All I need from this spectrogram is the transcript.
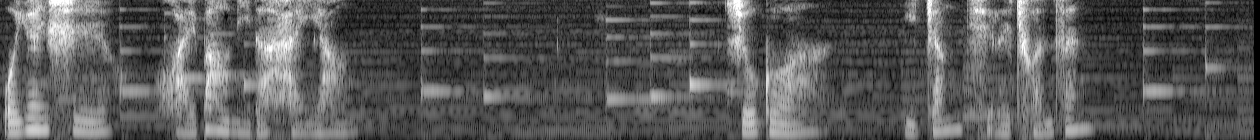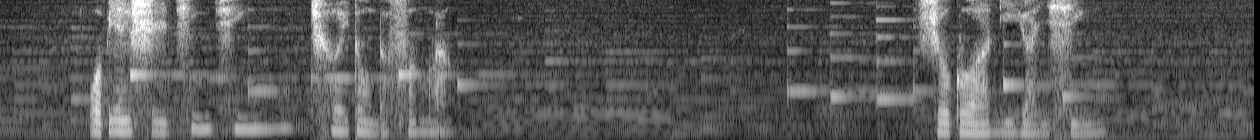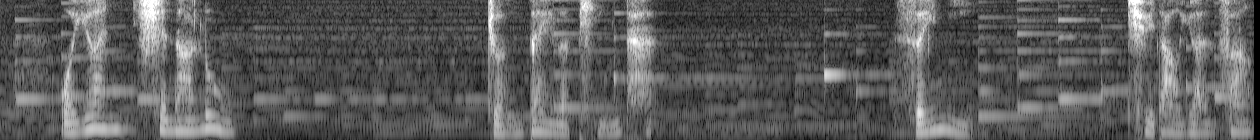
我愿是怀抱你的海洋。如果。你张起了船帆，我便是轻轻吹动的风浪。如果你远行，我愿是那路，准备了平坦，随你去到远方。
